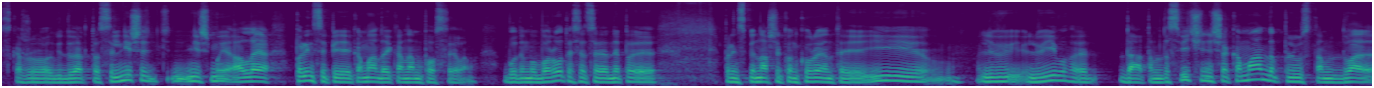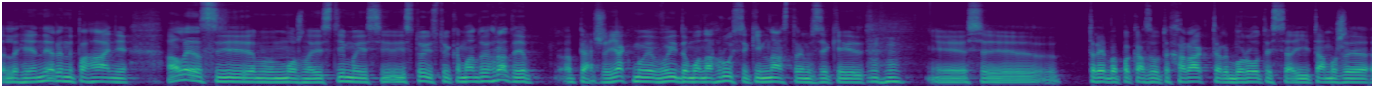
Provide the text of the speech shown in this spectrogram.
скажу відверто, сильніше, ніж ми, але в принципі команда, яка нам по силам. Будемо боротися. Це не в принципі наші конкуренти. І Львів, е, да, там досвідченіша команда, плюс там два легіонери непогані. Але з, можна і з тими, і з, тою, і з тою командою грати. Я, опять же, як ми вийдемо на гру, з яким настроєм, з яким е, с- треба показувати характер, боротися. І там уже,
